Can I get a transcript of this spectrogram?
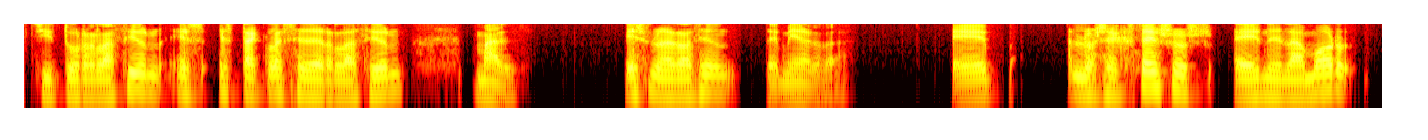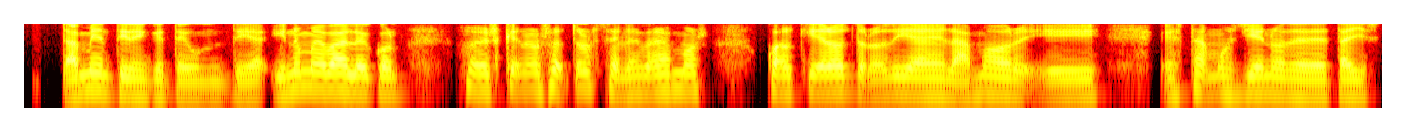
si tu relación es esta clase de relación, mal. Es una relación de mierda. Eh, los excesos en el amor también tienen que tener un día. Y no me vale con, es que nosotros celebramos cualquier otro día el amor y estamos llenos de detalles.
